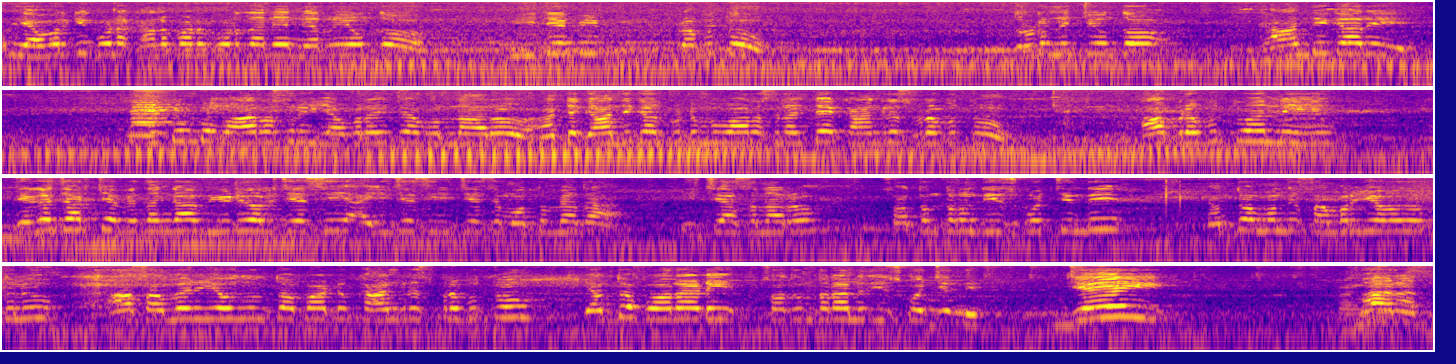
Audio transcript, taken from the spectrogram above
అది ఎవరికి కూడా కనపడకూడదనే నిర్ణయంతో బీజేపీ ప్రభుత్వం దృఢ నిశ్చయంతో గాంధీ గారి కుటుంబ వారసులు ఎవరైతే ఉన్నారో అంటే గాంధీ గారి కుటుంబ వారసులు అంటే కాంగ్రెస్ ప్రభుత్వం. ఆ ప్రభుత్వాన్ని దిగజార్చే విధంగా వీడియోలు చేసి అవి చేసి ఇవి చేసి మొత్తం మీద ఇచ్చేస్తున్నారు. స్వతంత్రం తీసుకొచ్చింది. ఎంతోమంది సమరయోధులు ఆ సమరయోధులతో పాటు కాంగ్రెస్ ప్రభుత్వం ఎంతో పోరాడి స్వతంత్రాన్ని తీసుకొచ్చింది. జై భారత్.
